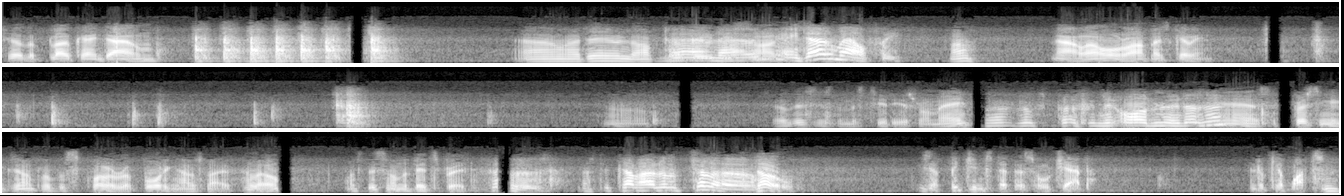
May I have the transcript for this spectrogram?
sure the bloke ain't home. Oh, I do like to No, be no, beside he ain't home, Alfie. Huh? No, well, all right. Let's go in. Oh. So this is the mysterious room, eh? Well, it looks perfectly ordinary, doesn't it? Yes, a pressing example of the squalor of boarding house life. Hello. What's this on the bedspread? Fellows, must have come out of the pillow. No. These are pigeon's feathers, old chap. Look here, Watson.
